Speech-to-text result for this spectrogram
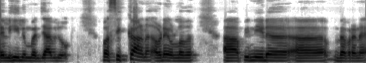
ഡൽഹിയിലും പഞ്ചാബിലും ഒക്കെ. അപ്പൊ സിഖാണ് അവിടെ ഉള്ളത്. പിന്നീട് എന്താ പറയണേ?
